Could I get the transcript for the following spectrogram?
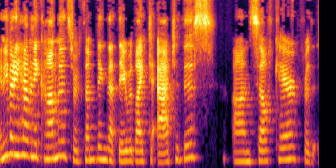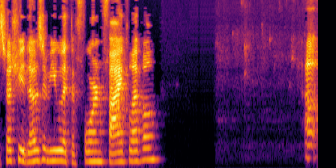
Anybody have any comments or something that they would like to add to this on self care for especially those of you at the four and five level? I'll,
